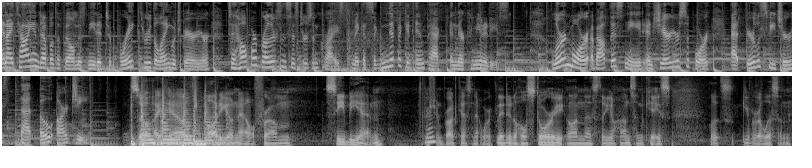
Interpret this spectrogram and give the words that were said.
An Italian dub of the film is needed to break through the language barrier to help our brothers and sisters in Christ make a significant impact in their communities. Learn more about this need and share your support at fearlessfeatures.org. So I have audio now from CBN, Christian Broadcast Network. They did a whole story on this, the Johansson case. Let's give her a listen.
